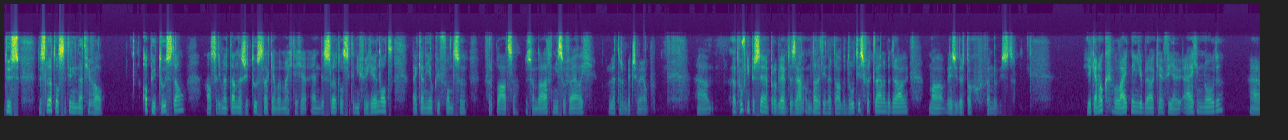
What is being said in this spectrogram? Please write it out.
dus de sleutels zitten in dat geval op uw toestel. Als er iemand anders uw toestel kan bemachtigen en de sleutels zitten niet vergrendeld, dan kan hij ook uw fondsen verplaatsen. Dus vandaar niet zo veilig, let er een beetje mee op. Uh, het hoeft niet per se een probleem te zijn, omdat het inderdaad bedoeld is voor kleine bedragen, maar wees u er toch van bewust. Je kan ook Lightning gebruiken via uw eigen node. Uh,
